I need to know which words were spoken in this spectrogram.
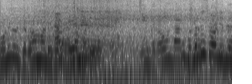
ನೋಡಿದ್ರೆ ಜಗಳ ರೌಂಡ್ ಆಗಿ ಗಲೀಜ್ ಹೋಗಿದೆ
